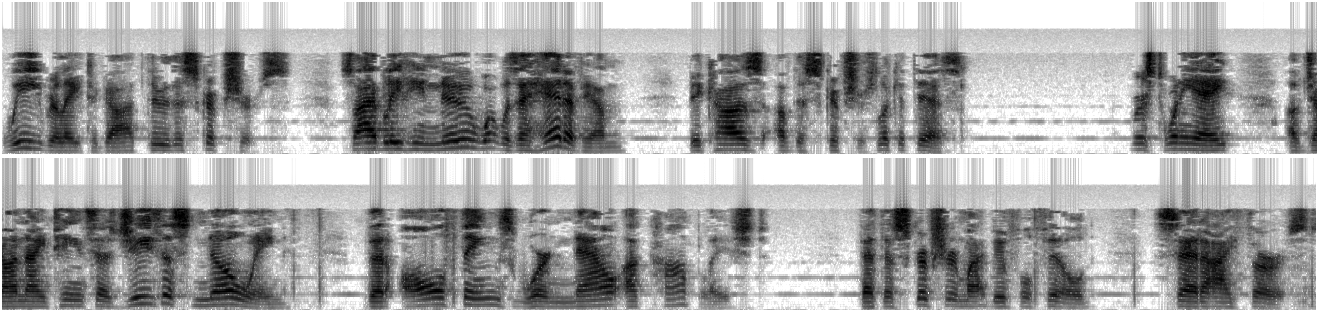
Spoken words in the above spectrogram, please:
we relate to God through the Scriptures. So I believe he knew what was ahead of him because of the Scriptures. Look at this. Verse 28 of John 19 says, Jesus knowing that all things were now accomplished, that the Scripture might be fulfilled, said, I thirst.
